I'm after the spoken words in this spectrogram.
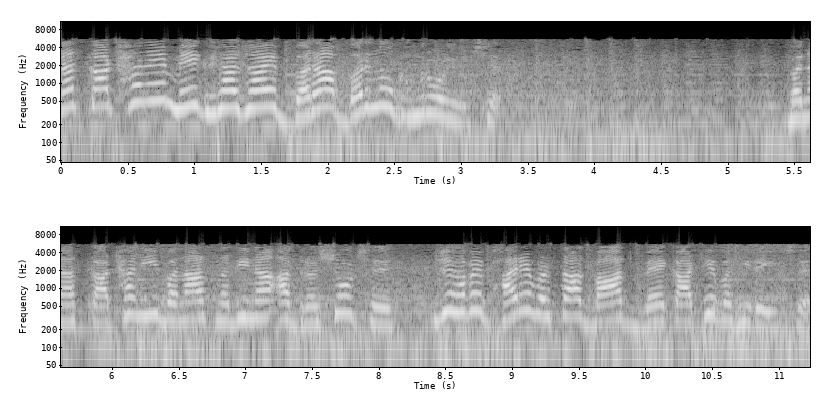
બનાસકાંઠાને મેઘરાજાએ બરાબરનું ઘમરોળ્યું છે. બનાસકાંઠાની બનાસ નદીના આ દ્રશ્યો છે, જે હવે ભારે વરસાદ બાદ બે કાંઠે વહી રહી છે.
